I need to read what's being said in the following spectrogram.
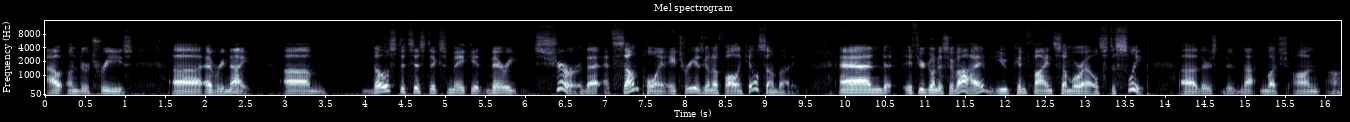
out under trees uh, every night, um, those statistics make it very sure that at some point a tree is going to fall and kill somebody. And if you're going to survive, you can find somewhere else to sleep. Uh, there's there's not much on uh,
